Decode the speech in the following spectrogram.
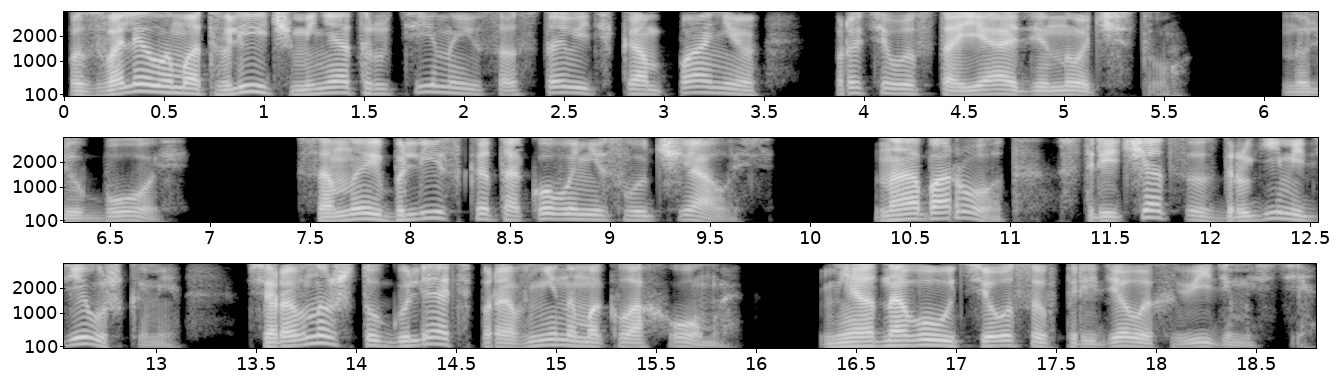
позволял им отвлечь меня от рутины и составить компанию, противостоя одиночеству. Но любовь... Со мной близко такого не случалось. Наоборот, встречаться с другими девушками все равно, что гулять по равнинам Оклахомы. Ни одного утеса в пределах видимости.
